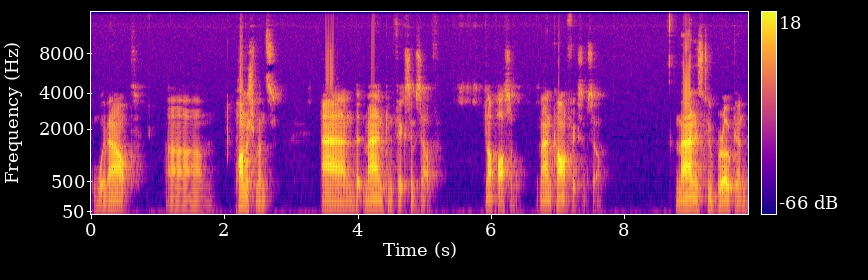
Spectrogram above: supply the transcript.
without um, punishments, and that man can fix himself. Not possible. Man can't fix himself. Man is too broken,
